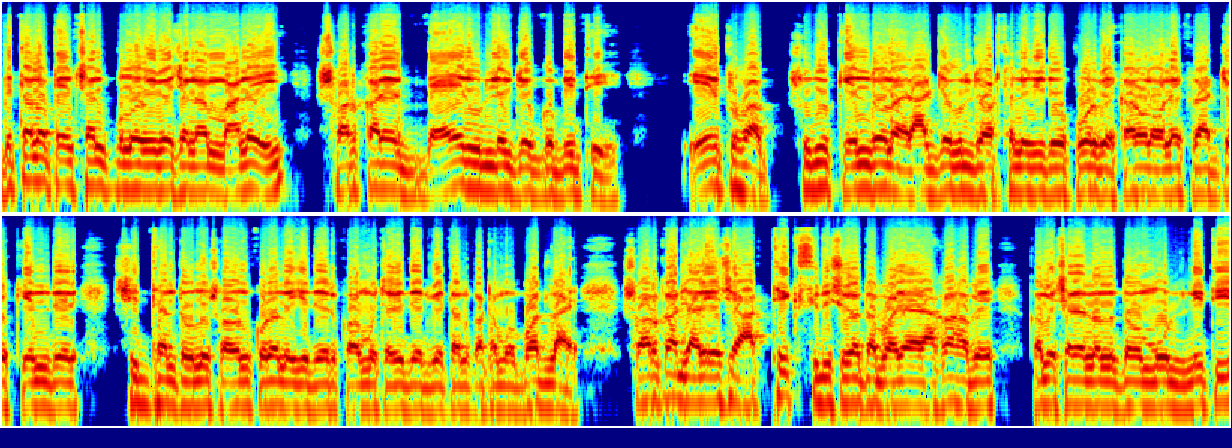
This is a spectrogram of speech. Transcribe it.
বেতন ও পেনশন পুনর্বিবেচনা মানেই সরকারের ব্যয়ের উল্লেখযোগ্য বৃদ্ধি। এর প্রভাব শুধু কেন্দ্র নয় রাজ্যগুলির অর্থনীতিতেও পড়বে, কারণ অনেক রাজ্য কেন্দ্রের সিদ্ধান্ত অনুসরণ করে নিজেদের কর্মচারীদের বেতন কাঠামো বদলায়। সরকার জানিয়েছে, আর্থিক স্থিতিশীলতা বজায় রাখা হবে। কমিশনের অন্যতম মূল নীতি,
